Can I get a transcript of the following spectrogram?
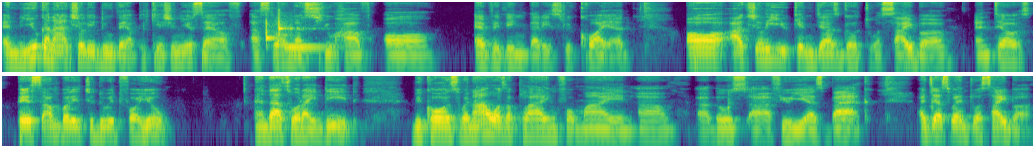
And you can actually do the application yourself as long as you have all everything that is required. Or actually, you can just go to a cyber and tell pay somebody to do it for you. And that's what I did because when I was applying for mine um, uh, those uh, a uh, few years back, I just went to a cyber.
